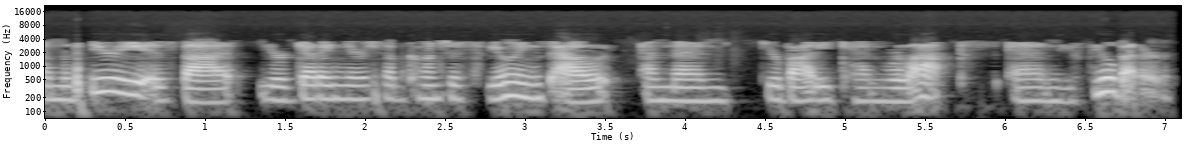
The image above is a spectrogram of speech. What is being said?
and the theory is that you're getting your subconscious feelings out and then your body can relax and you feel better.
